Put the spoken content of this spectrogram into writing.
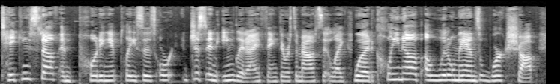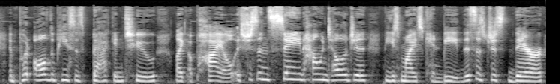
taking stuff and putting it places, or just in England, I think there was a mouse that like would clean up a little man's workshop and put all the pieces back into like a pile. It's just insane how intelligent these mice can be. This is just their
